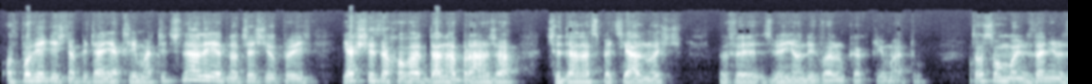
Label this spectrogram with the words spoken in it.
odpowiedzieć na pytania klimatyczne, ale jednocześnie odpowiedzieć, jak się zachowa dana branża czy dana specjalność w zmienionych warunkach klimatu. To są moim zdaniem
